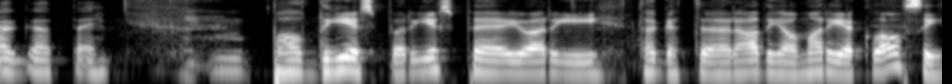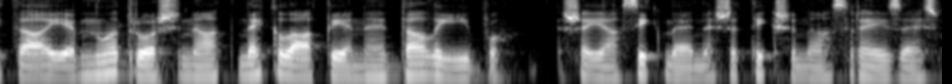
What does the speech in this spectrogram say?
agape. Paldies par iespēju arī tagad eh, Radio Marija klausītājiem nodrošināt neklātienē dalību šajās ikmēneša tikšanās reizēs.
